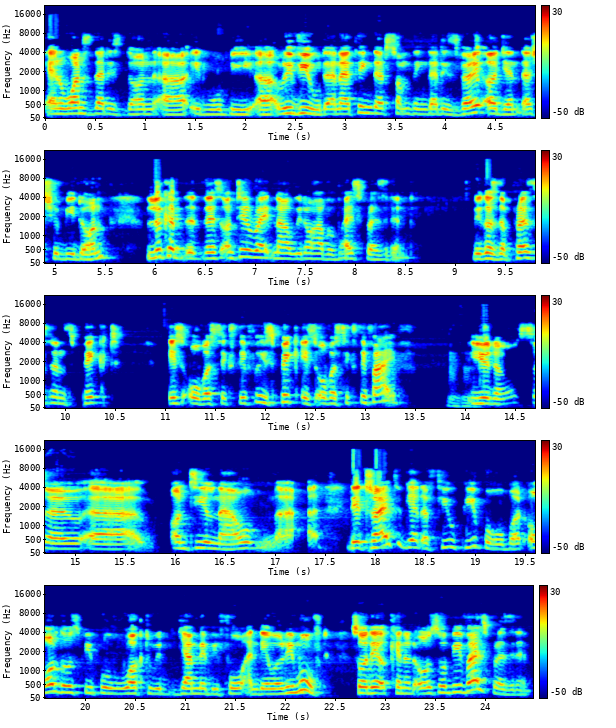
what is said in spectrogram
And once that is done, uh, it will be uh, reviewed. And I think that's something that is very urgent that should be done. Look at this. Until right now, we don't have a vice president because the president's picked is over 60. His pick is over 65. Mm-hmm. You know, so uh, until now, uh, they tried to get a few people, but all those people worked with Jammeh before and they were removed. So they cannot also be vice president.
